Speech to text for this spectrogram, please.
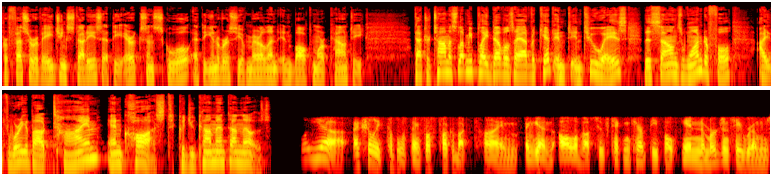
professor of aging studies at the Erickson School at the University of Maryland in Baltimore County. Dr. Thomas, let me play devil's advocate in, in two ways. This sounds wonderful. I worry about time and cost. Could you comment on those? Well, yeah, actually, a couple of things. Let's talk about time. Again, all of us who've taken care of people in emergency rooms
